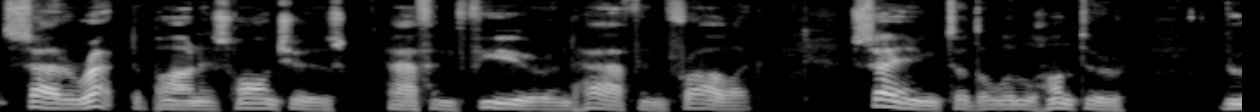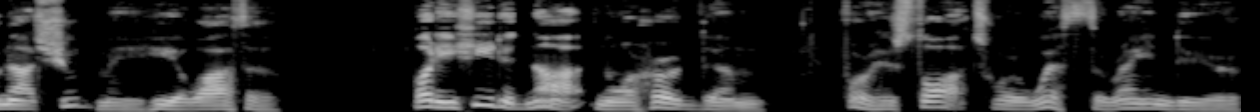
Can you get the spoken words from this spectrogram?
sat erect upon his haunches, half in fear and half in frolic, saying to the little hunter, Do not shoot me, Hiawatha. But he heeded not nor heard them, for his thoughts were with the reindeer.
